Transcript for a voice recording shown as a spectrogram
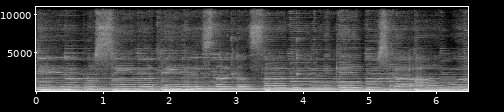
que aproxima quem está cansado e quem busca água.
